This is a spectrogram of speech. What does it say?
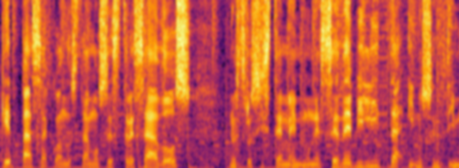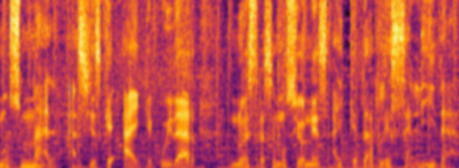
¿Qué pasa cuando estamos estresados? Nuestro sistema inmune se debilita y nos sentimos mal. Así es que hay que cuidar nuestras emociones, hay que darle salida.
